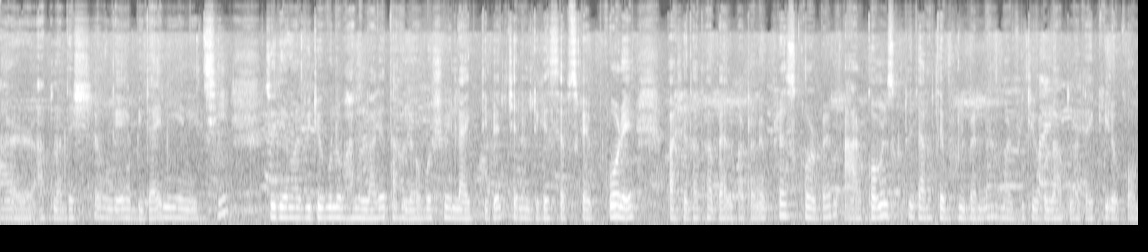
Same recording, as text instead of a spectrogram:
আর আপনাদের সঙ্গে বিদায় নিয়ে নিচ্ছি। যদি আমার ভিডিওগুলো ভালো লাগে তাহলে অবশ্যই লাইক দিবেন চ্যানেলটিকে সাবস্ক্রাইব করে পাশে থাকা বেল বাটনে প্রেস করবেন। আর কমেন্টস করে জানাতে ভুলবেন না, আমার ভিডিওগুলো আপনাদের কীরকম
